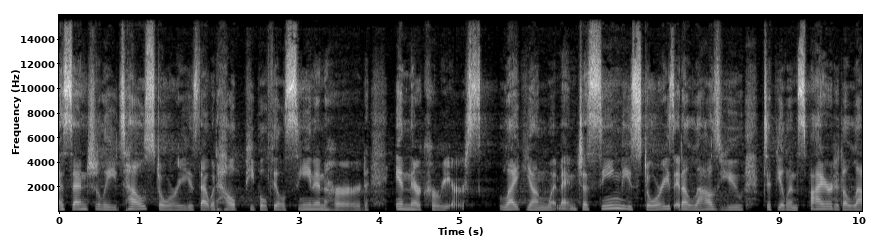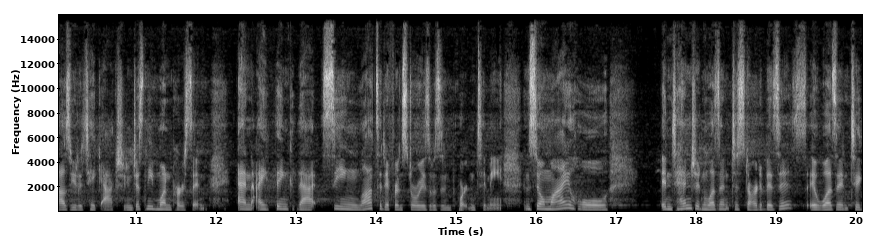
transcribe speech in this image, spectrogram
essentially tell stories that would help people feel seen and heard in their careers like young women. Just seeing these stories, it allows you to feel inspired. It allows you to take action. You just need one person. And I think that seeing lots of different stories was important to me. And so my whole intention wasn't to start a business. It wasn't to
